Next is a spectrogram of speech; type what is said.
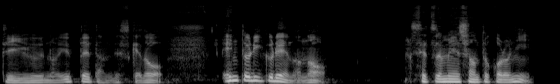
ていうのを言ってたんですけど、エントリーグレードの説明書のところに、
